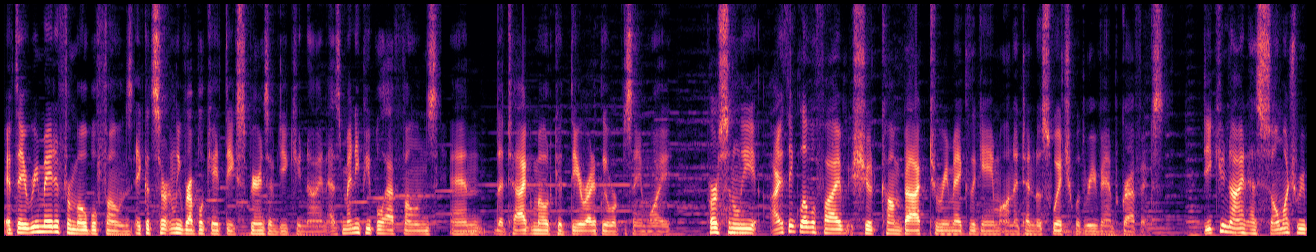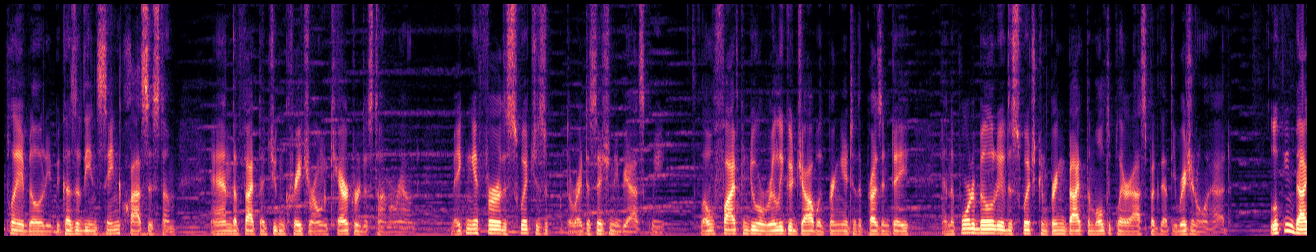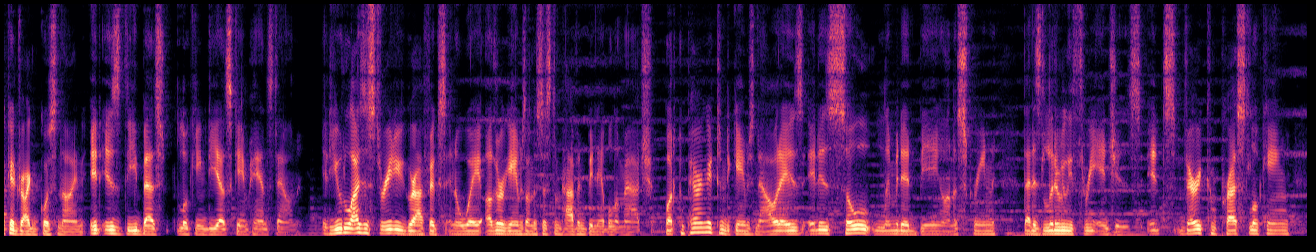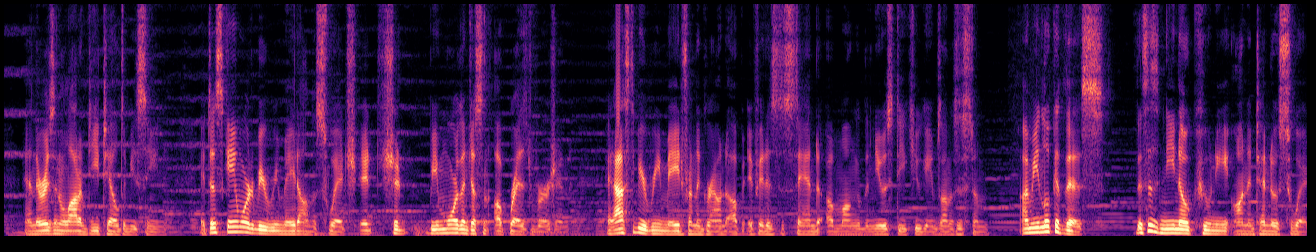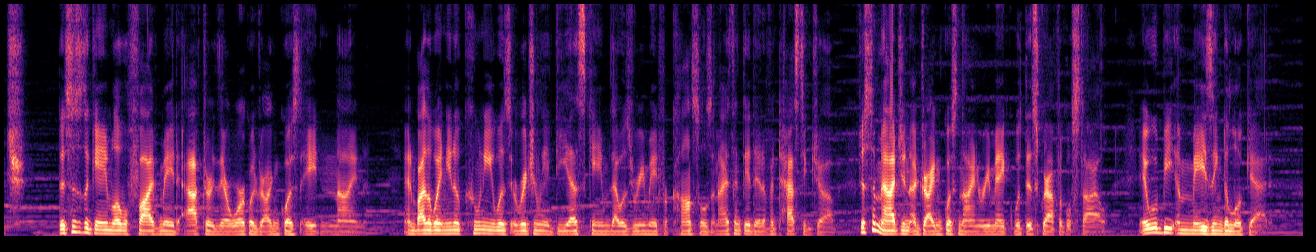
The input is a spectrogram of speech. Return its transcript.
If they remade it for mobile phones, it could certainly replicate the experience of DQ9 as many people have phones and the tag mode could theoretically work the same way. Personally, I think Level 5 should come back to remake the game on Nintendo Switch with revamped graphics. DQ9 has so much replayability because of the insane class system and the fact that you can create your own character this time around. Making it for the Switch is the right decision if you ask me. Level 5 can do a really good job with bringing it to the present day, and the portability of the Switch can bring back the multiplayer aspect that the original had. Looking back at Dragon Quest IX, it is the best looking DS game hands down. It utilizes 3D graphics in a way other games on the system haven't been able to match, but comparing it to games nowadays, it is so limited being on a screen that is literally 3 inches. It's very compressed looking, and there isn't a lot of detail to be seen. If this game were to be remade on the Switch, it should be more than just an up-resed version. It has to be remade from the ground up if it is to stand among the newest DQ games on the system. I mean, look at this. This is Ni no Kuni on Nintendo Switch. This is the game Level 5 made after their work with Dragon Quest 8 and 9. And by the way, Ni no Kuni was originally a DS game that was remade for consoles, and I think they did a fantastic job. Just imagine a Dragon Quest 9 remake with this graphical style. It would be amazing to look at.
